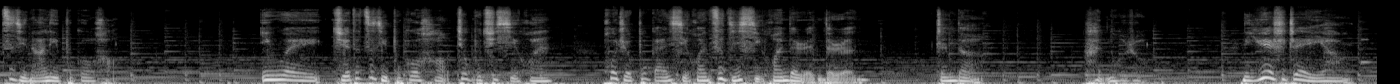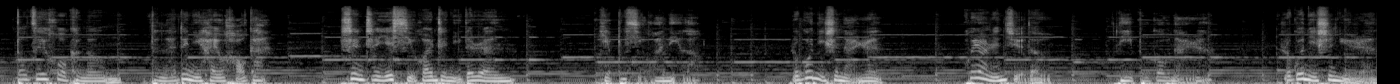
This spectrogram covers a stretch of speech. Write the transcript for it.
自己哪里不够好，因为觉得自己不够好就不去喜欢，或者不敢喜欢自己喜欢的人的人，真的很懦弱。你越是这样，到最后可能本来对你还有好感，甚至也喜欢着你的人，也不喜欢你了。如果你是男人，会让人觉得你不够男人；如果你是女人，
